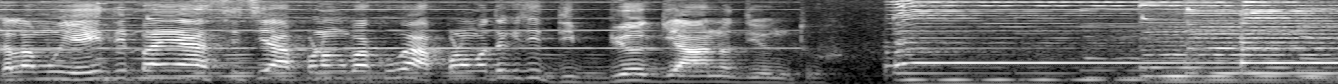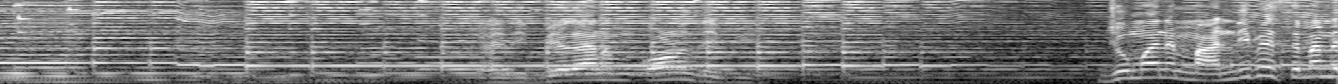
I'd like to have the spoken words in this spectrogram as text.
କହିଲା ମୁଁ ଏଇଥିପାଇଁ ଆସିଛି ଆପଣଙ୍କ ପାଖକୁ ଆପଣ ମୋତେ କିଛି ଦିବ୍ୟ ଜ୍ଞାନ ଦିଅନ୍ତୁ। କହିଲେ, ଦିବ୍ୟ ଜ୍ଞାନ ମୁଁ କ'ଣ ଦେବି? ଯେଉଁମାନେ ମାନିବେ ସେମାନେ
